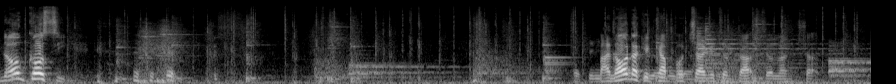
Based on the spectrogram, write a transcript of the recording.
Non così. Madonna che capoccia che ti ho, ti ho lanciato.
